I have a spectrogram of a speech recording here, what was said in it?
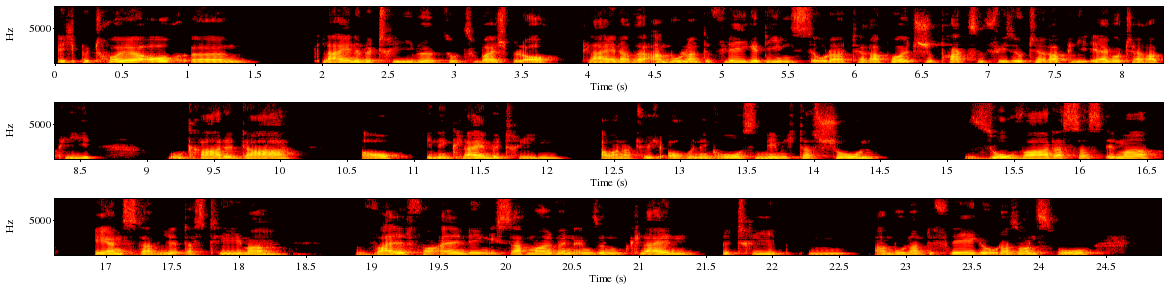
ich betreue auch ähm, kleine Betriebe, so zum Beispiel auch kleinere ambulante Pflegedienste oder therapeutische Praxen, Physiotherapie, Ergotherapie. Und gerade da, auch in den kleinen Betrieben, aber natürlich auch in den großen, nehme ich das schon so war, dass das immer ernster wird, das Thema, mhm. weil vor allen Dingen, ich sag mal, wenn in so einem kleinen Betrieb, ambulante Pflege oder sonst wo,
